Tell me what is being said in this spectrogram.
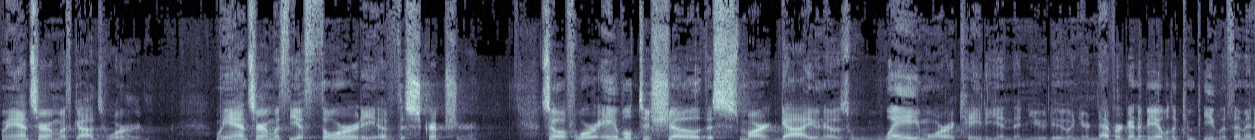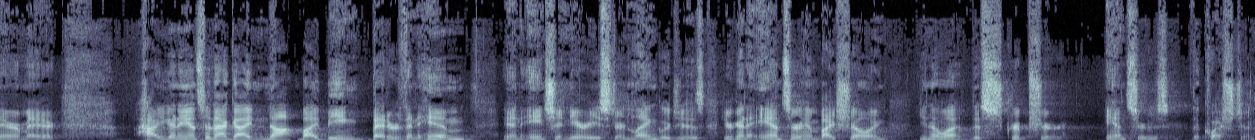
We answer him with God's word. We answer him with the authority of the scripture. So if we're able to show the smart guy who knows way more Akkadian than you do, and you're never going to be able to compete with him in Aramaic, how are you going to answer that guy? Not by being better than him in ancient Near Eastern languages. You're going to answer him by showing, you know what? The scripture answers the question.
